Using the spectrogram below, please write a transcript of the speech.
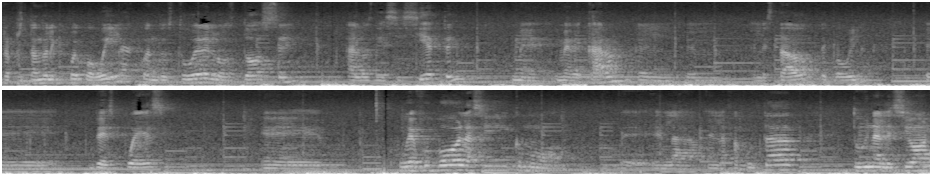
representando al equipo de Coahuila. Cuando estuve de los 12 a los 17, me, me becaron el, el- el estado de Coahuila. Eh, después eh, jugué fútbol así como eh, en, la, en la facultad. Tuve una lesión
